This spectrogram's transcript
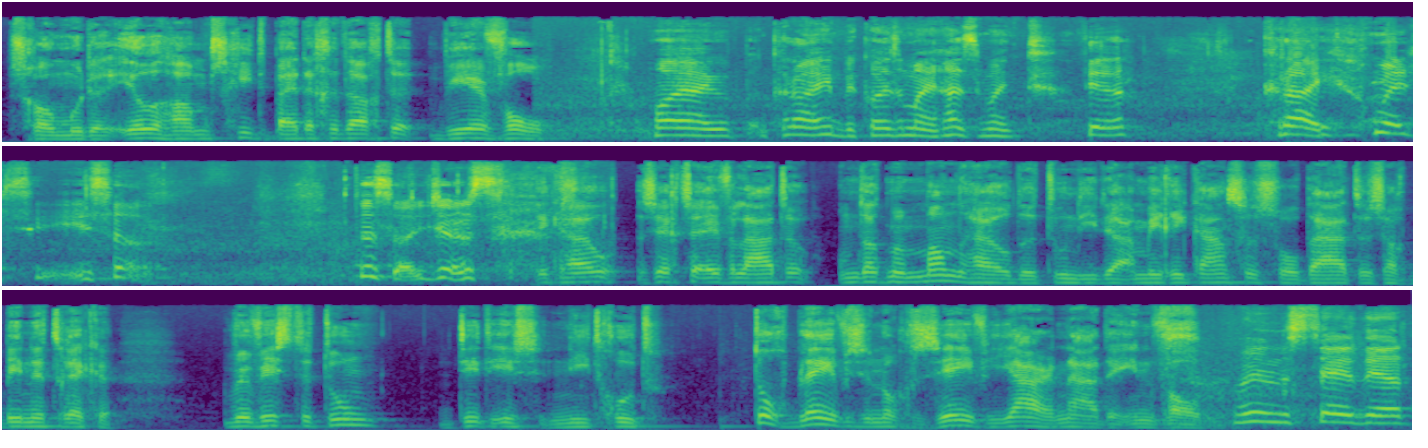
Schoonmoeder Ilham schiet bij de gedachte weer vol. Why I cry? Because my husband there cry when saw the soldiers. Ik huil, zegt ze even later, omdat mijn man huilde toen hij de Amerikaanse soldaten zag binnentrekken. We wisten toen, dit is niet goed. Toch bleven ze nog zeven jaar na de inval. We will stay there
